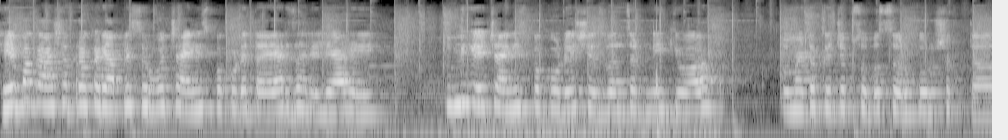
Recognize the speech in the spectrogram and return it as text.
हे बघा अशा प्रकारे आपले सर्व चायनीज पकोडे तयार झालेले आहे. तुम्ही हे चायनीज पकोडे शेजवान चटणी किंवा टोमॅटो केचप सोबत सर्व करू शकता.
